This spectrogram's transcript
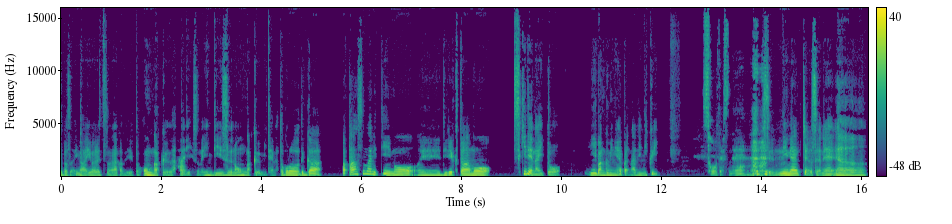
えば今言われてた中で言うと音楽だったり、はい、そのインディーズの音楽みたいなところが、まあ、パーソナリティも、えー、ディレクターも好きでないと、いい番組にはやっぱりなりにくいそうですね。になっちゃうんですよね。うん。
